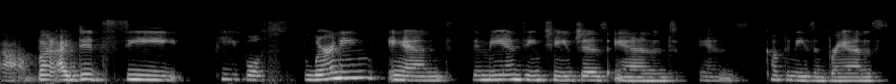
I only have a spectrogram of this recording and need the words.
um, but I did see people learning and demanding changes, and and companies and brands,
